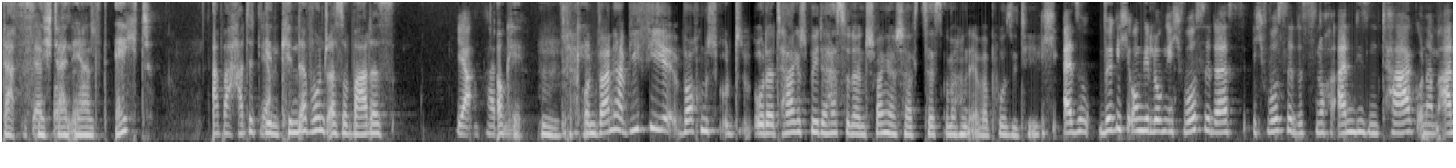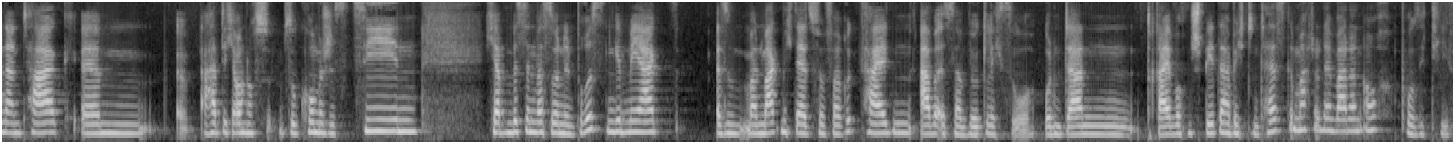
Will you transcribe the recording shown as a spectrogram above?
Das ist Sehr nicht dein. Ernst. Echt? Aber hattet ihr Ja. einen Kinderwunsch? Also war das, Ja, hatten okay. Hm, okay. Und wann, wie viele Wochen oder Tage später hast du dann einen Schwangerschaftstest gemacht und er war positiv? ich, also wirklich ungelogen, ich wusste das, ich wusste das noch an diesem Tag und am anderen Tag ähm, äh, hatte ich auch noch so, so komisches Ziehen. Ich habe ein bisschen was so in den Brüsten gemerkt. Also man mag mich da jetzt für verrückt halten, aber es war wirklich so. Und dann drei Wochen später habe ich den Test gemacht und der war dann auch positiv.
